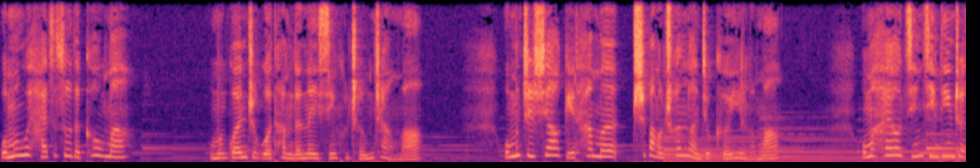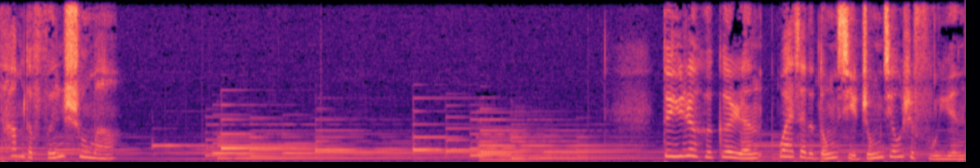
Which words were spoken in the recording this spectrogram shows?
我们为孩子做的够吗？我们关注过他们的内心和成长吗？我们只需要给他们吃饱穿暖就可以了吗？我们还要紧紧盯着他们的分数吗？对于任何个人，外在的东西终究是浮云。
